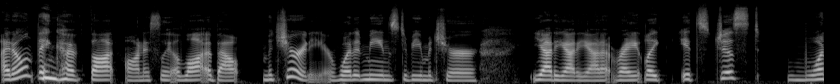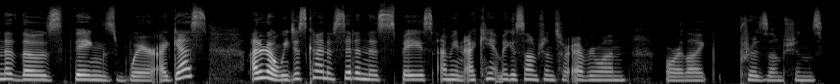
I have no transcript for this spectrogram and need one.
I don't think I've thought honestly a lot about maturity or what it means to be mature, yada, yada, yada, right? Like it's just one of those things where I guess, I don't know, we just kind of sit in this space. I mean, I can't make assumptions for everyone or like presumptions.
